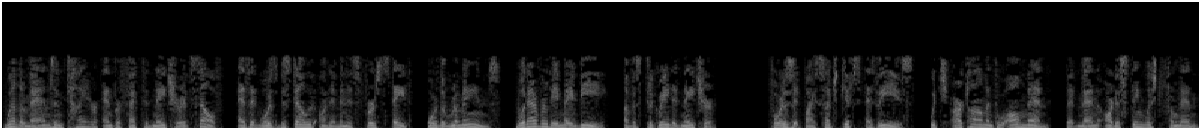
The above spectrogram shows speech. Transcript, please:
whether man's entire and perfected nature itself, as it was bestowed on him in his first state, or the remains, whatever they may be, of his degraded nature. For is it by such gifts as these, which are common to all men, that men are distinguished from men?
